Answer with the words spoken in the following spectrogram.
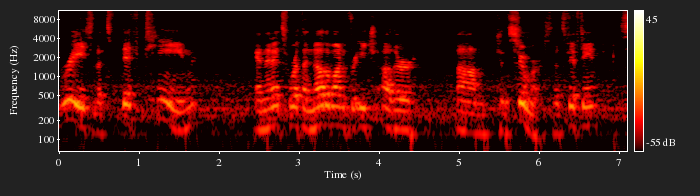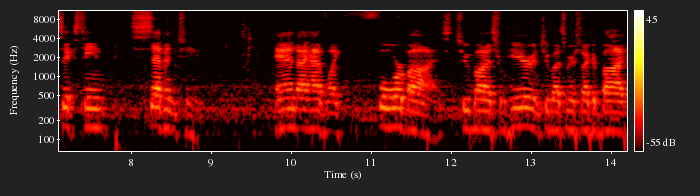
three, so that's 15. And then it's worth another one for each other um, consumer. So that's 15, 16, 17. And I have like four buys. Two buys from here and two buys from here, so I could buy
